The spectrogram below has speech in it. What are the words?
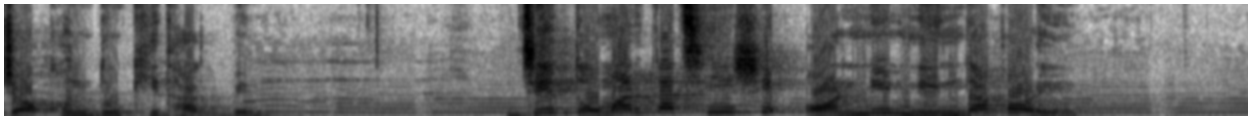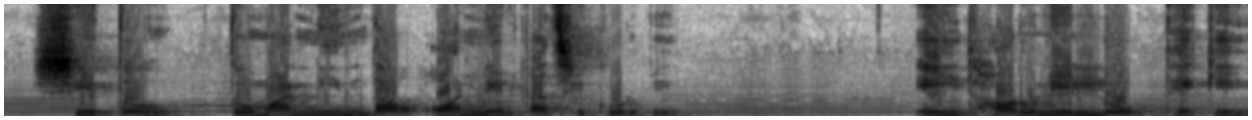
যখন দুঃখী থাকবেন। যে তোমার কাছে এসে অন্যের নিন্দা করে, সে তো তোমার নিন্দাও অন্যের কাছে করবে। এই ধরনের লোক থেকে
